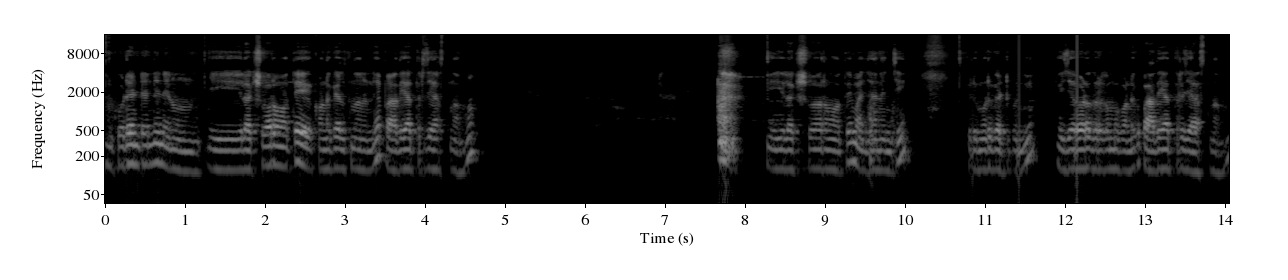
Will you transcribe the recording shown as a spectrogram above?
ఇంకోటి ఏంటంటే నేను ఈ లక్షవరం అయితే కొండకెళ్తున్నానండి. పాదయాత్ర చేస్తున్నాను. ఈ లక్షవారం అయితే మధ్యాహ్నం నుంచి ఇడుముడి కట్టుకుని విజయవాడ దుర్గమ్మ కొండకు పాదయాత్ర చేస్తున్నాను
